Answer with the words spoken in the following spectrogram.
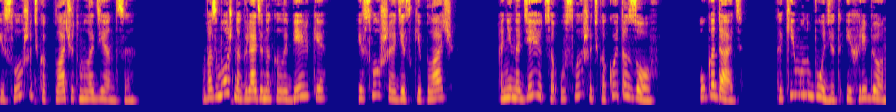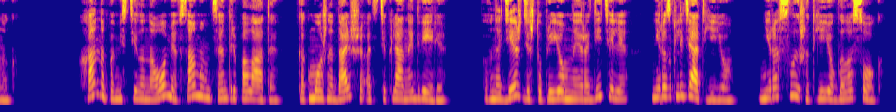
и слушать, как плачут младенцы. Возможно, глядя на колыбельки и слушая детский плач, они надеются услышать какой-то зов, угадать, каким он будет, их ребенок. Ханна поместила Наоми в самом центре палаты, как можно дальше от стеклянной двери, в надежде, что приемные родители не разглядят ее, не расслышат ее голосок,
